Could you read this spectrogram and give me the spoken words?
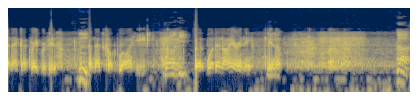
And that got great reviews. And that's called Raw Heat. Well, he. But what an irony, you Yeah. know? Uh,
